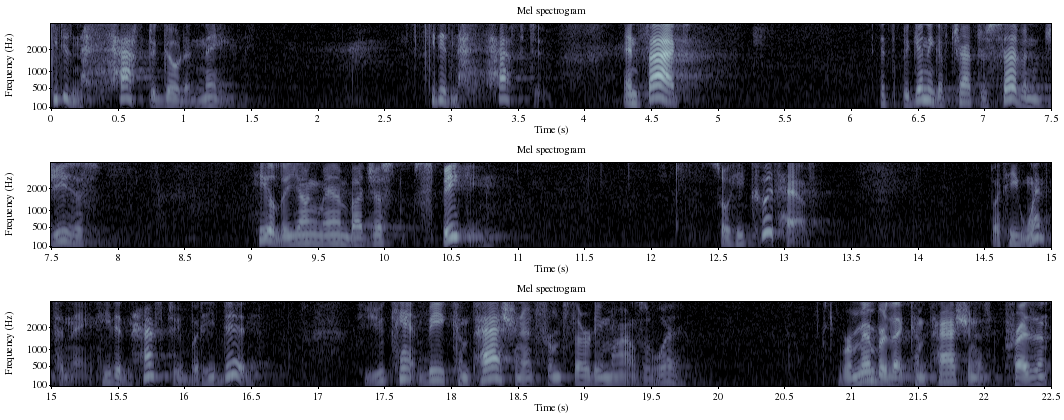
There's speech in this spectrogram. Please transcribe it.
He didn't have to go to Nain. He didn't have to. In fact, at the beginning of chapter 7, Jesus healed a young man by just speaking. So he could have. But he went to Nain. He didn't have to, but he did. You can't be compassionate from 30 miles away. Remember that compassion is present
